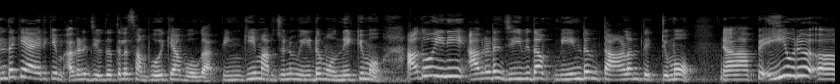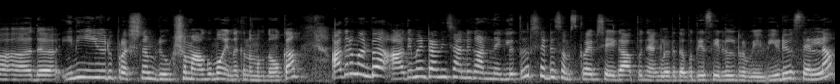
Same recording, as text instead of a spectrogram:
എന്തൊക്കെയായിരിക്കും അവരുടെ ജീവിതത്തിൽ സംഭവിക്കാൻ പോവുക? പിങ്കിയും അർജുനും വീണ്ടും ഒന്നിക്കുമോ? അതോ ഇനി അവരുടെ ജീവിതം വീണ്ടും താളം തെറ്റുമോ? ഈ ഒരു ഇനി ഈ ഒരു പ്രശ്നം രൂക്ഷമാകുമോ എന്നൊക്കെ നമുക്ക് നോക്കാം. അതിനു മുൻപ് ആദ്യമായിട്ടാണ് ഈ ചാനൽ കാണുന്നതെങ്കിൽ തീർച്ചയായിട്ടും സബ്സ്ക്രൈബ് ചെയ്യുക. അപ്പോൾ ഞങ്ങളുടെ പുതിയ സീരിയൽ റിവ്യൂ വീഡിയോസ് എല്ലാം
